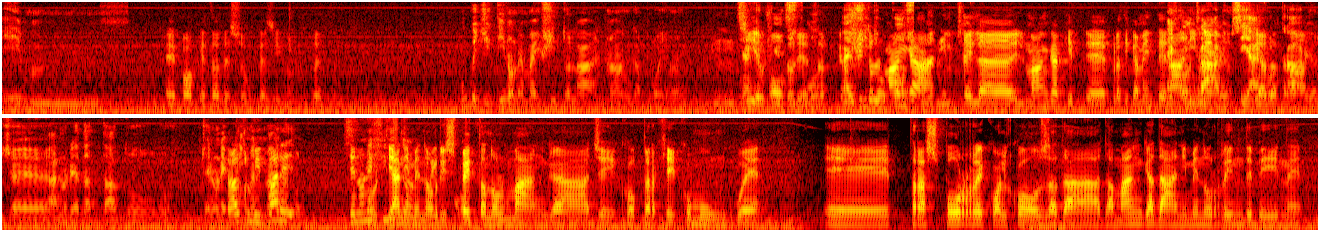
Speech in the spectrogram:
E, mm, e Pocket adesso è un casino, aspetta. Comunque GT non è mai uscito là, il manga poi, no? Mm, sì, è uscito, lì, esatto. è, è uscito, il manga anime, cioè il, il, manga che è praticamente è l'anime. È contrario, sì, è il contrario, cioè hanno riadattato, cioè non è Tra l'altro mi pare manga, se non Molti anime non rispettano il manga, Geco, perché comunque eh, trasporre qualcosa da, da manga ad anime non rende bene.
